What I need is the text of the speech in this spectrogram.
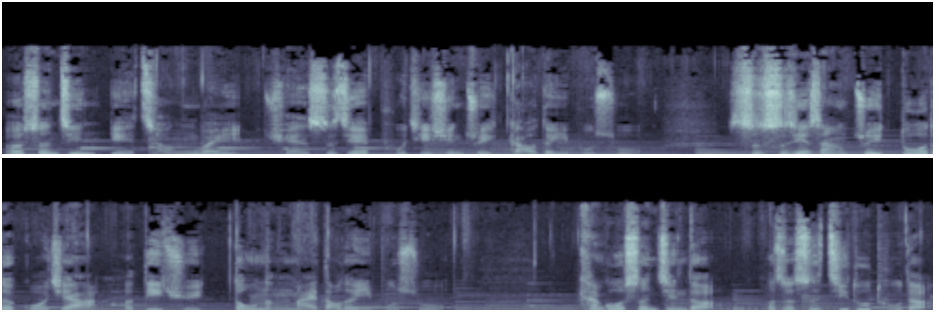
而圣经也成为全世界普及性最高的一部书，是世界上最多的国家和地区都能买到的一部书。看过圣经的，或者是基督徒的，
